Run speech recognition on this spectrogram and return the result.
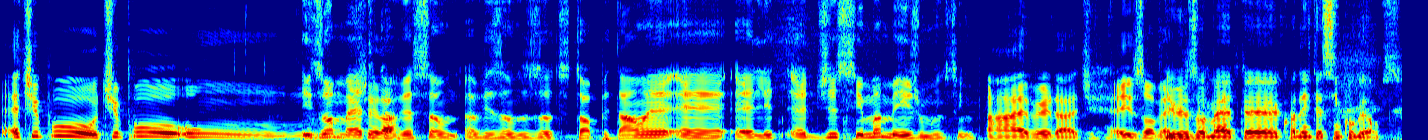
É tipo, tipo um. Isométrica a visão, a visão dos outros. Top-down é, é, é, é, de cima mesmo, assim. Ah, é verdade. É E o isométrico. isométrico é 45 graus.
